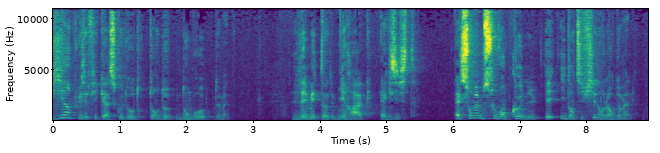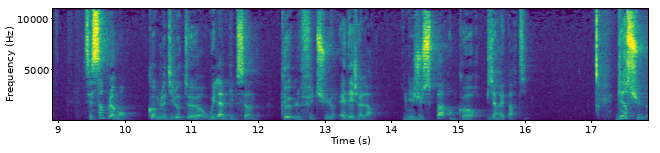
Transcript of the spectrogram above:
bien plus efficaces que d'autres dans de nombreux domaines. Les méthodes miracles existent. Elles sont même souvent connues et identifiées dans leur domaine. C'est simplement, comme le dit l'auteur William Gibson, que le futur est déjà là, il n'est juste pas encore bien réparti. Bien sûr,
